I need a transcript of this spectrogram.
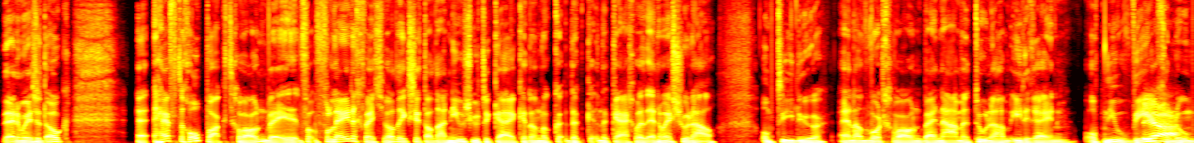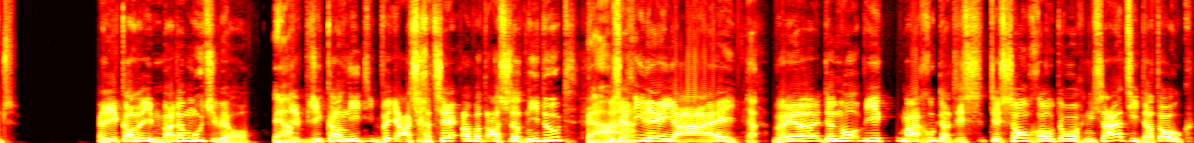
de NOS het ook heftig oppakt. Gewoon vo- volledig, weet je wel. Ik zit dan naar Nieuwsuur te kijken. Dan, dan, dan krijgen we het NOS-journaal om tien uur. En dan wordt gewoon bij naam en toenaam iedereen opnieuw weer Ja. genoemd. En je kan, maar dan moet je wel. Ja. Je, je kan niet, als je gaat zeggen, want als je dat niet doet, Ja. dan zegt iedereen ja, hey, Ja. we, de, no- je, maar goed, dat is, het is zo'n grote organisatie dat ook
